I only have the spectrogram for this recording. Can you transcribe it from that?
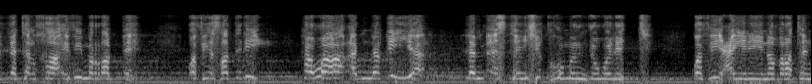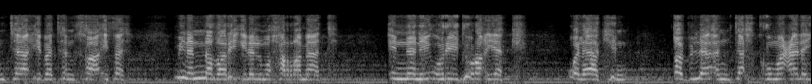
لذة الخائف من ربه. وفي صدري هواء نقيا لم أستنشقه منذ ولدت. وفي عيني نظرة تائبة خائفة من النظر إلى المحرمات. إنني أريد رأيك ولكن قبل أن تحكم علي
